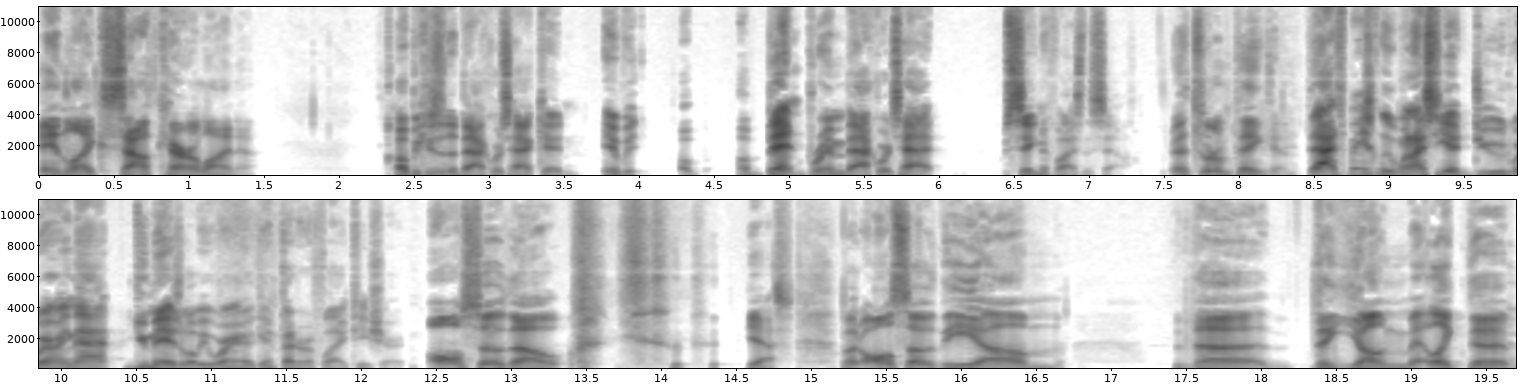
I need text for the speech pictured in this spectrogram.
in like South Carolina. Oh, because of the backwards hat kid? It was a, a bent brim backwards hat signifies the South. That's what I'm thinking. That's basically when I see a dude wearing that, you may as well be wearing a Confederate flag t-shirt. Also, though, yes, but also the um, the the young men, like the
